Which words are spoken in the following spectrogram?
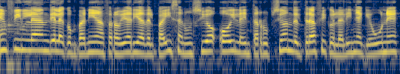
En Finlandia, la compañía ferroviaria del país anunció hoy la interrupción del tráfico en la línea que une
